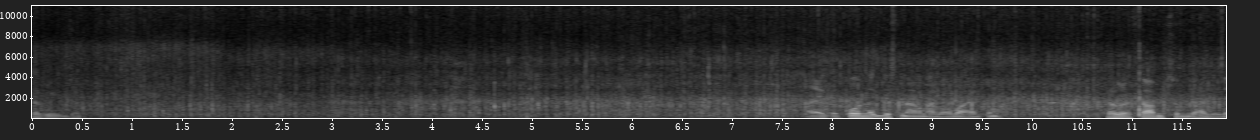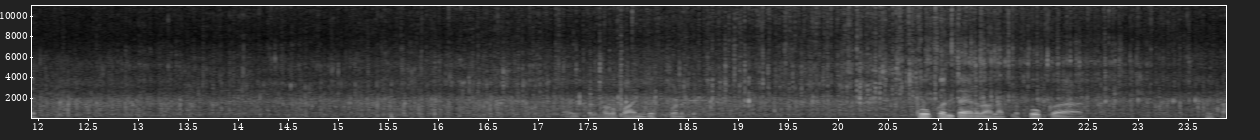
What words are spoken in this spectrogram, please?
सगळी आहे तर कोणच दिसणार नाही बाबा बाहेर तुम्हाला. सगळं सामसूम झालेलं आहे. इकडं बघा पाणी जास्त पडतं कोकण तयार झालं आपलं कोकण. का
